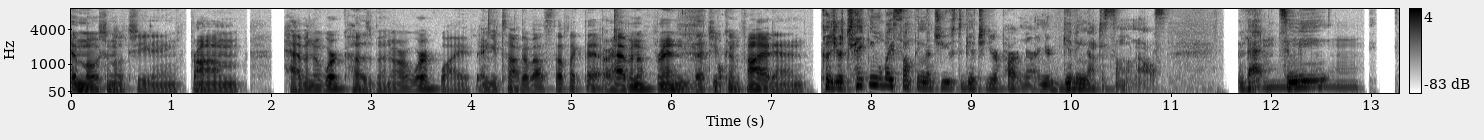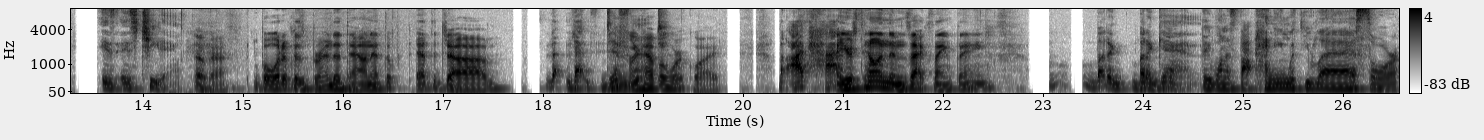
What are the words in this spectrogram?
emotional cheating from having a work husband or a work wife, and you talk about stuff like that, or having a friend that you confide in? because you're taking away something that you used to give to your partner and you're giving that to someone else. That to me mm. is is cheating. Okay. But what if it's Brenda down at the at the job, That, that's different. you have a work wife, but I've had and you're telling them exact same things? but but again, they want to stop hanging with you less, or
